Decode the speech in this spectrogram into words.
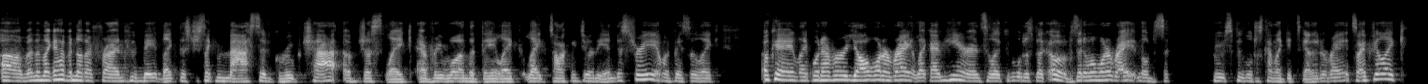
Um, and then like I have another friend who made like this just like massive group chat of just like everyone that they like like talking to in the industry, and we're basically like, "Okay, like whatever y'all want to write, like I'm here." And so like people just like, "Oh, does anyone want to write?" And they'll just like groups people just kind of like get together to write. So I feel like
